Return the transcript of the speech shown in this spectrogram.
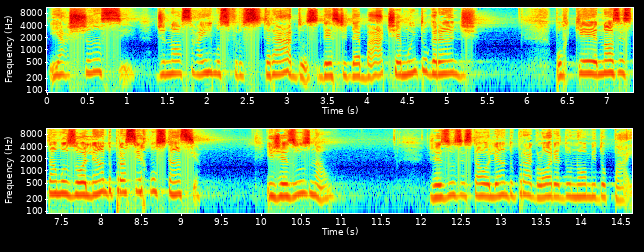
E a chance de nós sairmos frustrados deste debate é muito grande, porque nós estamos olhando para a circunstância e Jesus não. Jesus está olhando para a glória do nome do Pai.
